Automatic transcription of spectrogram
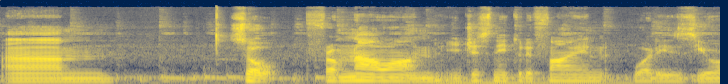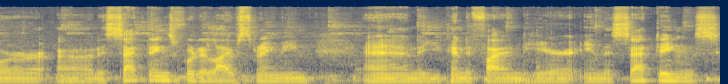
um, so from now on, you just need to define what is your uh, the settings for the live streaming, and you can define here in the settings.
